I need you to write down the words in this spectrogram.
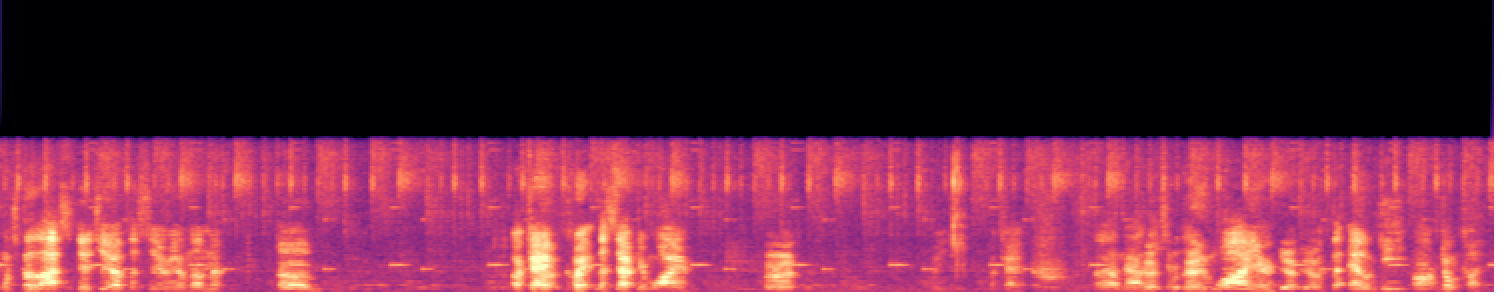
What's the last digit of the serial number? Um, Okay, Uh, click the second wire, alright. please. Okay. Uh, now Okay, there's a okay. blue wire Yeah, yeah. with the LD on. Don't cut it.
